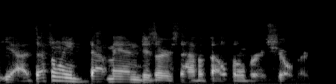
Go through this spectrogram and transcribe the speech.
yeah, definitely that man deserves to have a belt over his shoulder.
